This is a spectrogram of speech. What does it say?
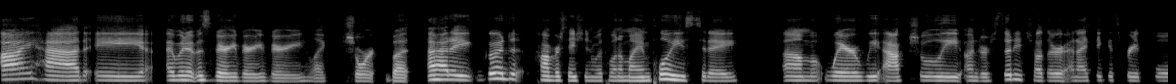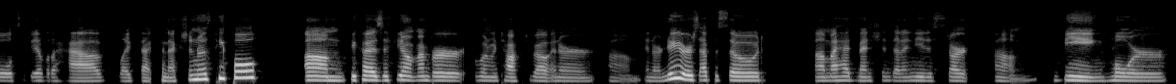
I had a, I mean, it was very, very, very like short, but I had a good conversation with one of my employees today um, where we actually understood each other. And I think it's pretty cool to be able to have like that connection with people. Um, because if you don't remember when we talked about in our, um, in our New Year's episode, um, I had mentioned that I need to start um, being more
